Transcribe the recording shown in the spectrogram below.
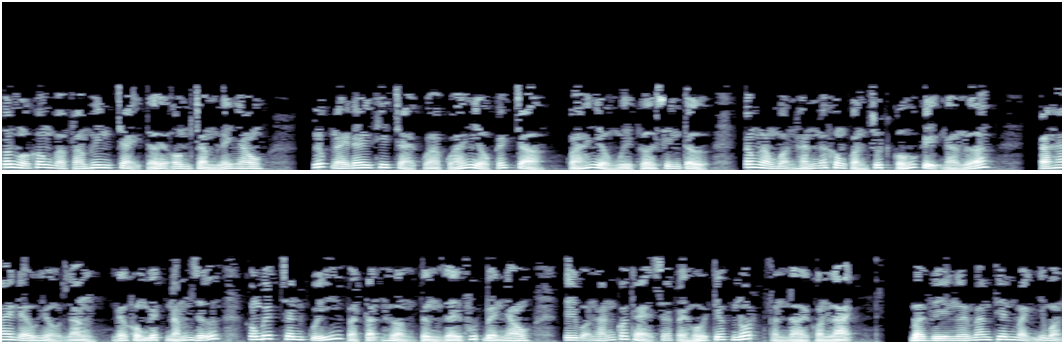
Tôn Ngộ Không và Phạm Hinh chạy tới ôm chầm lấy nhau. Lúc này đây khi trải qua quá nhiều cách trở, quá nhiều nguy cơ sinh tử, trong lòng bọn hắn đã không còn chút cố kỵ nào nữa. Cả hai đều hiểu rằng nếu không biết nắm giữ, không biết chân quý và tận hưởng từng giây phút bên nhau, thì bọn hắn có thể sẽ phải hối tiếc nốt phần đời còn lại. Bởi vì người mang thiên mệnh như bọn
